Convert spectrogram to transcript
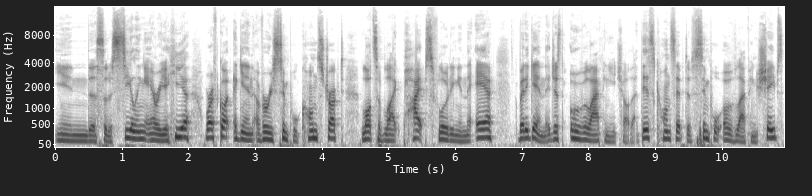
in the sort of ceiling area here, where I've got, again, a very simple construct, lots of like pipes floating in the air, but again, they're just overlapping each other. This concept of simple shapes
